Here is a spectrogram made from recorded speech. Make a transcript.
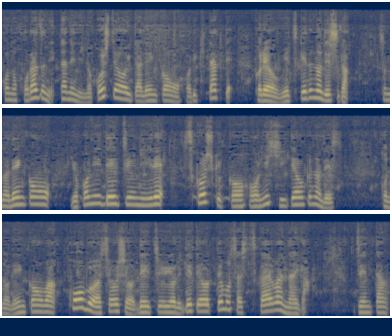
この掘らずに種に残しておいたレンコンを掘りきたって、これを植え付けるのですが、そのレンコンを横に泥中に入れ、少しく後方に引いておくのです。このレンコンは、後部は少々泥中より出ておっても差し支えはないが、前端、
